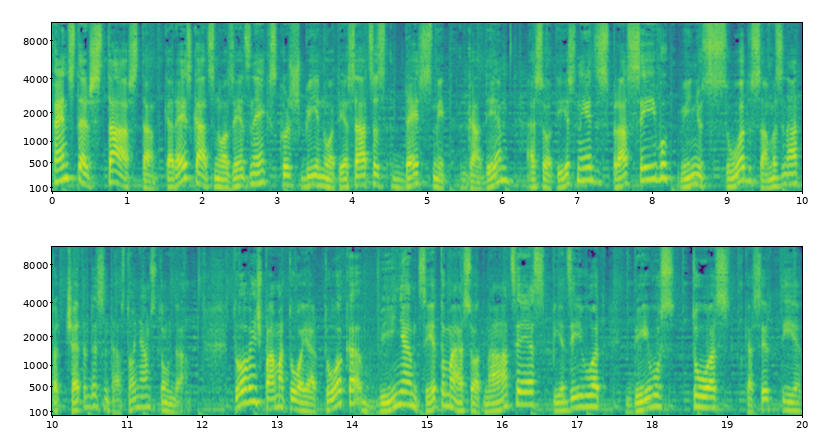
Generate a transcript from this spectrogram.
Fensters stāsta, ka reiz kāds noziedznieks, kurš bija notiesāts uz desmit gadiem, esot iesniedzis prasību viņu sodu samazināt par 48 stundām. To viņš pamatoja ar to, ka viņam cietumā esot nācies piedzīvot divus tos, kas ir tie.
